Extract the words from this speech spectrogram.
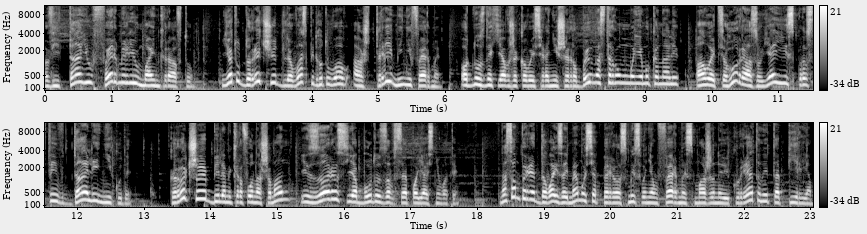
Вітаю фермерів Майнкрафту! Я тут, до речі, для вас підготував аж три міні-ферми. Одну з них я вже колись раніше робив на старому моєму каналі, але цього разу я її спростив далі нікуди. Коротше, біля мікрофона шаман, і зараз я буду за все пояснювати. Насамперед, давай займемося переосмисленням ферми смаженої курятини та пір'ям.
